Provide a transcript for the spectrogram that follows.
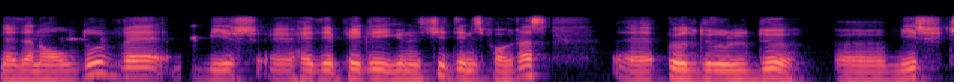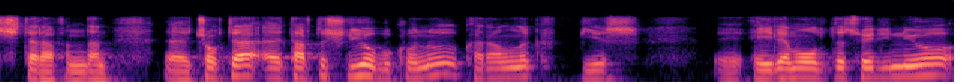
neden oldu ve bir e, HDP'li yönetici Deniz Poyraz e, öldürüldü e, bir kişi tarafından. E, çok da tartışılıyor bu konu. Karanlık bir eylem olduğu da söyleniyor.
